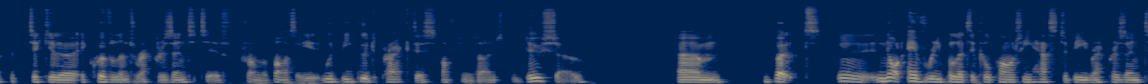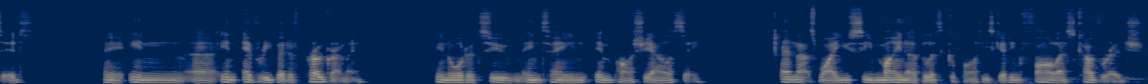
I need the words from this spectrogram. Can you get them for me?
a particular equivalent representative from the party. It would be good practice, oftentimes, to do so. Um, but uh, not every political party has to be represented in uh, in every bit of programming in order to maintain impartiality. and that's why you see minor political parties getting far less coverage.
